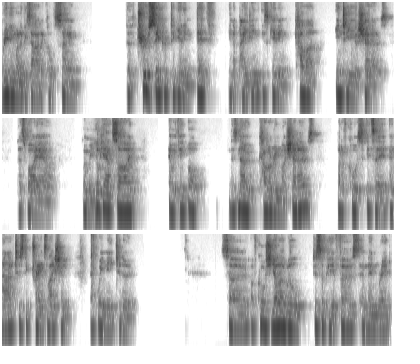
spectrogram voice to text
reading one of his articles, saying, the true secret to getting depth in a painting is getting color into your shadows. That's why our, when we look outside and we think, oh, there's no color in my shadows, but of course, it's a, an artistic translation that we need to do. So, of course, yellow will disappear first and then red,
